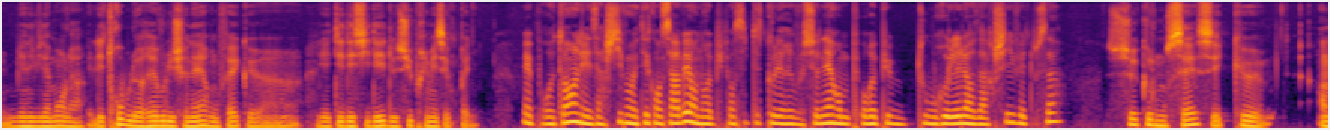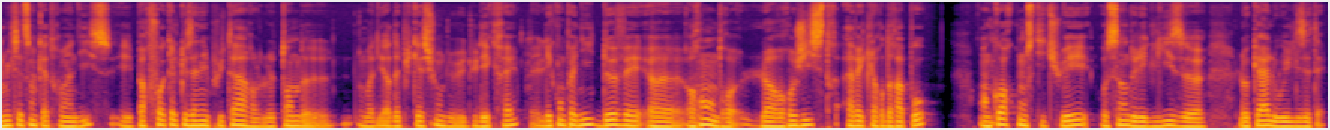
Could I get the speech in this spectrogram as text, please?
bien évidemment, les troubles révolutionnaires ont fait qu'il a été décidé de supprimer ces compagnies. Mais pour autant, les archives ont été conservées. On aurait pu penser peut-être que les révolutionnaires auraient pu tout brûler leurs archives et tout ça. Ce que l'on sait, c'est que en 1790 et parfois quelques années plus tard, le temps de, on va dire, d'application du, décret, les compagnies devaient euh, rendre leur registre avec leur drapeau encore constitué au sein de l'église euh, locale où ils étaient,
